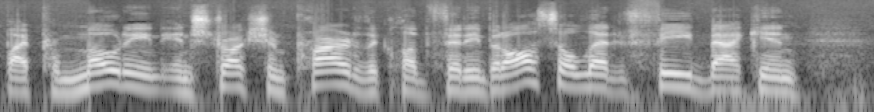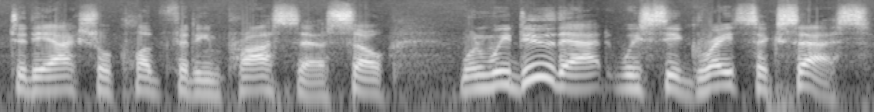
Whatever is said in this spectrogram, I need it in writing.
by promoting instruction prior to the club fitting, but also let it feed back in to the actual club fitting process. So when we do that, we see great success.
